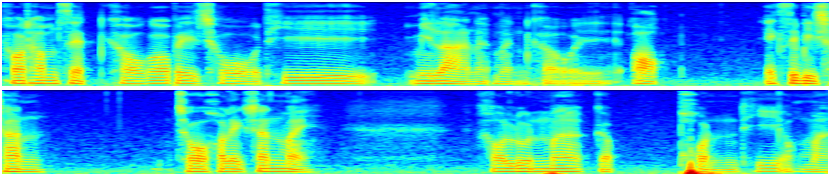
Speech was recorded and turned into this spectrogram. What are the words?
เขาทำเสร็จเขาก็ไปโชว์ที่มิลานนะเหมือนเขาออกเอ็กซิบิชันโชว์คอลเลกชันใหม่ เขาลุ้นมากกับผลที่ออกมา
